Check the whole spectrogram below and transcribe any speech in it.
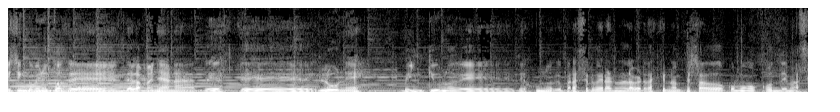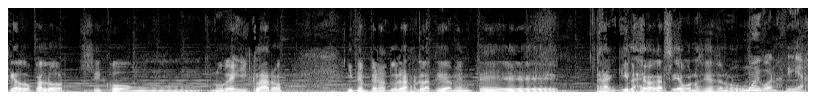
Y cinco minutos de, de la mañana de este lunes 21 de, de junio, que para ser verano la verdad es que no ha empezado como con demasiado calor, sí con nubes y claros y temperaturas relativamente tranquilas. Eva García, buenos días de nuevo. Muy buenos días.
